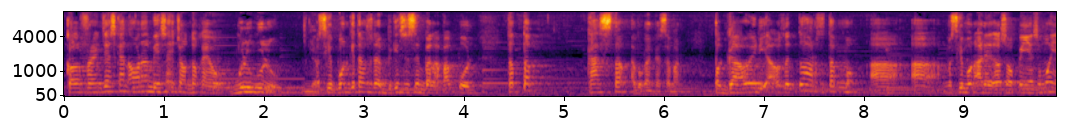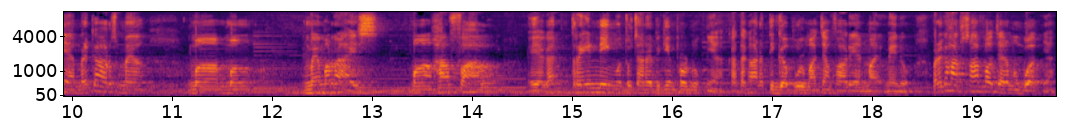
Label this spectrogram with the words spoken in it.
kalau franchise kan orang biasanya contoh kayak gulu-gulu. Ya. Meskipun kita sudah bikin sesimpel apa pun, tetap custom ah, bukan customer. Pegawai di outlet itu harus tetap uh, uh, meskipun ada SOP-nya semuanya mereka harus me, me- meng- memorize menghafal ya kan training untuk cara bikin produknya. Katakan ada 30 macam varian menu. Mereka harus hafal cara membuatnya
